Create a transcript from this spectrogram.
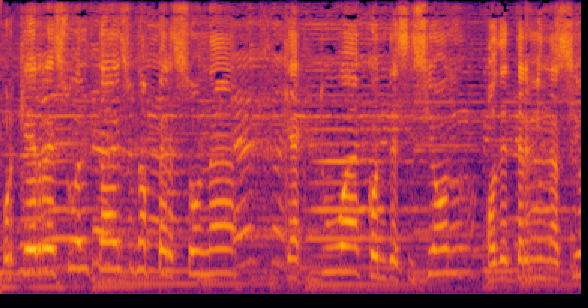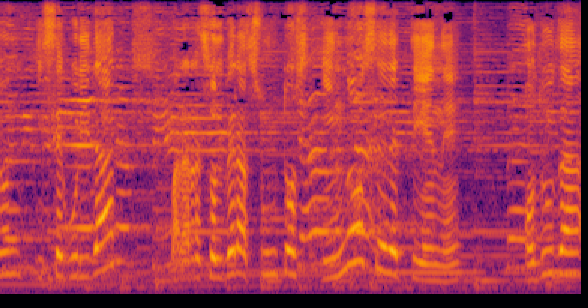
Porque resuelta es una persona que actúa con decisión o determinación y seguridad para resolver asuntos y no se detiene o duda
